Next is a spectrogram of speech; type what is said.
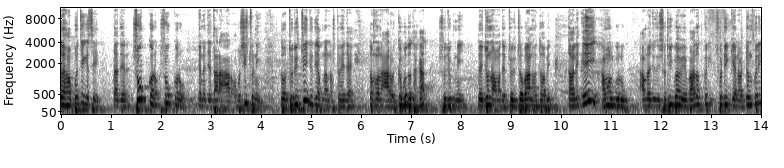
দেহ পচে গেছে। তাদের শোক করো শোক করো কেন যে তারা আর অবশিষ্ট নেই। তো চরিত্রই যদি আপনার নষ্ট হয়ে যায়, তখন আর ঐক্যবদ্ধ থাকার সুযোগ নেই। তো এই জন্য আমাদের চরিত্রবান হতে হবে। তাহলে এই আমলগুলো আমরা যদি সঠিকভাবে ইবাদত করি, সঠিক জ্ঞান অর্জন করি,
